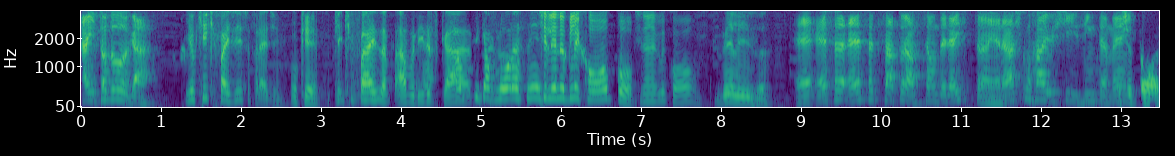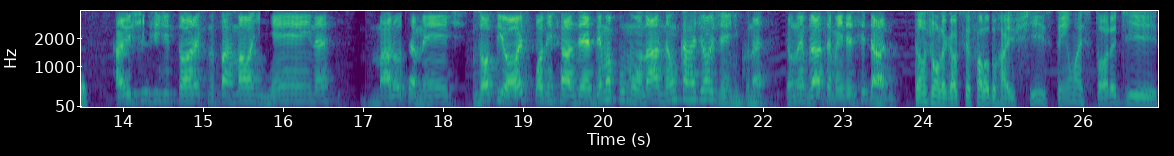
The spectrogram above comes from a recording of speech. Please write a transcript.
Tá em todo lugar. E o que que faz isso, Fred? O quê? O que que faz a, a urina ficar... Ah, Fica fluorescente. Etileno glicol, pô. Etileno glicol. Beleza. É, essa, essa dessaturação dele é estranha, né? Acho que um raio-x também, De tórax. raio-x de tórax não faz mal a ninguém, né? Marotamente. Os opioides podem fazer edema pulmonar não cardiogênico, né? Então lembrar também desse dado. Então, João, legal que você falou do raio-x. Tem uma história de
